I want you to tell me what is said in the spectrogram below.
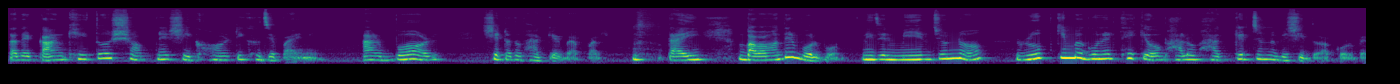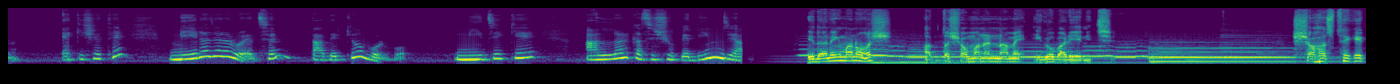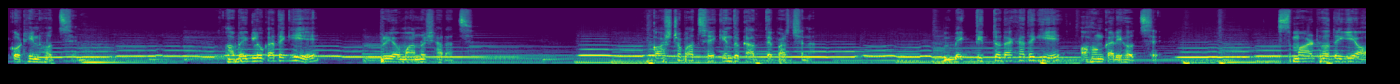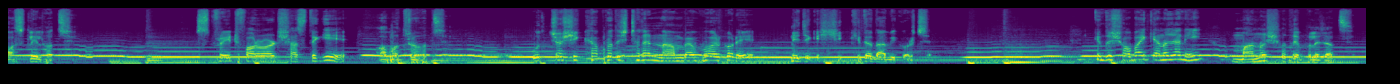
তাদের কাঙ্ক্ষিত স্বপ্নের সেই ঘরটি খুঁজে পায়নি। আর বর, সেটা তো ভাগ্যের ব্যাপার। তাই বাবা মাদের বলব, নিজের মেয়ের জন্য রূপ কিংবা গুণের থেকেও ভালো ভাগ্যের জন্য বেশি দোয়া করবেন। একই সাথে মেয়েরা যারা রয়েছেন, তাদেরকেও বলব, নিজেকে আল্লাহর কাছে সঁপে দিন যে ইদানিং মানুষ আত্মসম্মানের নামে ইগো বাড়িয়ে নিচ্ছে। সহজ থেকে কঠিন হচ্ছে। আবেগ লুকাতে গিয়ে প্রিয় মানুষ হারাচ্ছে। কষ্ট পাচ্ছে কিন্তু কাঁদতে পারছে না। ব্যক্তিত্ব দেখাতে গিয়ে অহংকারী হচ্ছে। স্মার্ট হতে গিয়ে অশ্লীল হচ্ছে। স্ট্রেট ফরওয়ার্ড সাজতে গিয়ে অভদ্র হচ্ছে। উচ্চ শিক্ষা প্রতিষ্ঠানের নাম ব্যবহার করে নিজেকে শিক্ষিত দাবি করছে। কিন্তু সবাই কেন জানি মানুষ হতে ভুলে যাচ্ছে।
